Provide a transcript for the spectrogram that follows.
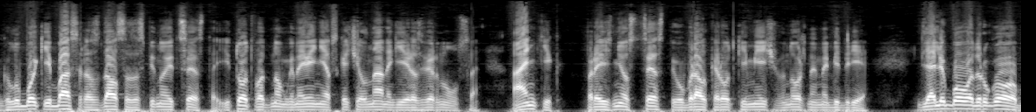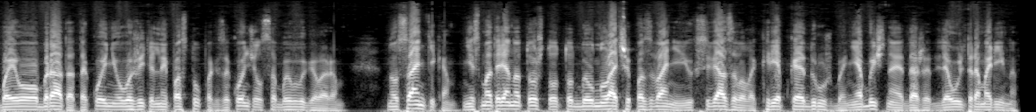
Глубокий бас раздался за спиной Цеста, и тот в одно мгновение вскочил на ноги и развернулся. «Антик!» — произнес Цест и убрал короткий меч в ножны на бедре. Для любого другого боевого брата такой неуважительный поступок закончился бы выговором. Но с Антиком, несмотря на то, что тот был младше по званию, их связывала крепкая дружба, необычная даже для ультрамаринов.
